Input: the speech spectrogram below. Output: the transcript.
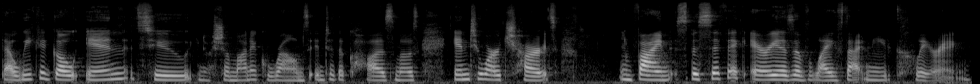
that we could go into, you know, shamanic realms, into the cosmos, into our charts, and find specific areas of life that need clearing.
